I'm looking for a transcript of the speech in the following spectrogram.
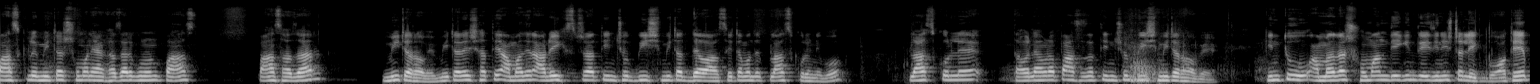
পাঁচ কিলোমিটার সমান এক হাজার গুণন পাঁচ পাঁচ হাজার মিটার হবে। মিটারের সাথে আমাদের আরও এক্সট্রা তিনশো বিশ মিটার দেওয়া আছে, এটা আমাদের প্লাস করে নেব। প্লাস করলে তাহলে আমরা পাঁচ হাজার তিনশো বিশ মিটার হবে। কিন্তু আমরা সমান দিয়ে কিন্তু এই জিনিসটা লিখব। অতএব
